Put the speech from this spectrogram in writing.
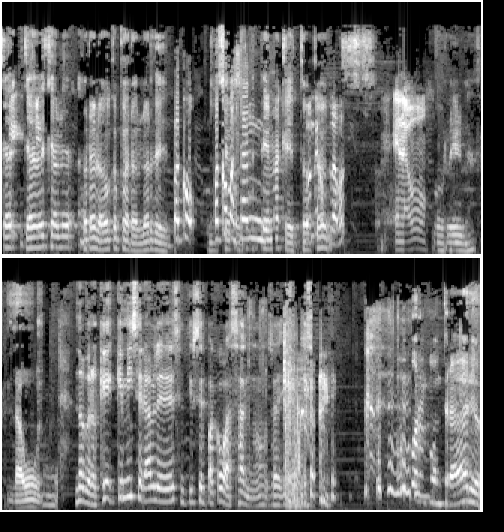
cada, cada vez que abre, abre la boca para hablar de Paco, no Paco sé, Bazán, tema que ¿dónde toca? En la U. horrible. La U. No, pero qué, qué miserable debe sentirse Paco Bazán, ¿no? O sea, Por el contrario,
